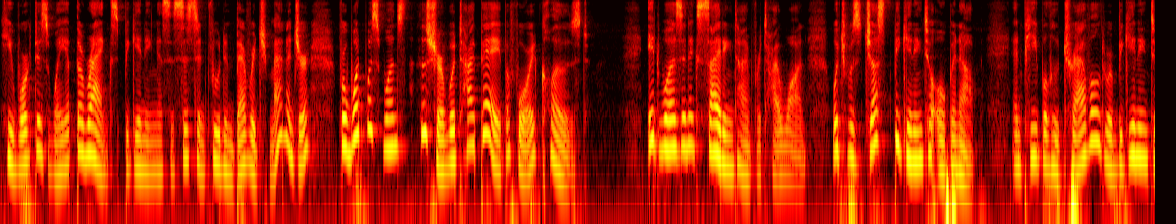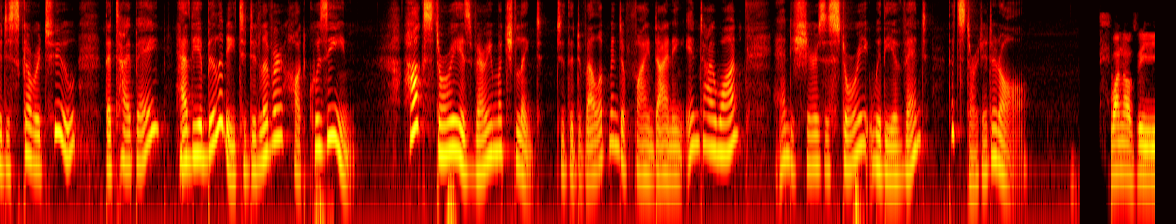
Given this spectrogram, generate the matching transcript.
He worked his way up the ranks, beginning as assistant food and beverage manager for what was once the Sherwood Taipei before it closed. It was an exciting time for Taiwan, which was just beginning to open up, and people who traveled were beginning to discover too that Taipei had the ability to deliver hot cuisine. Hake's story is very much linked to the development of fine dining in Taiwan, and he shares his story with the event that started it all. One of the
